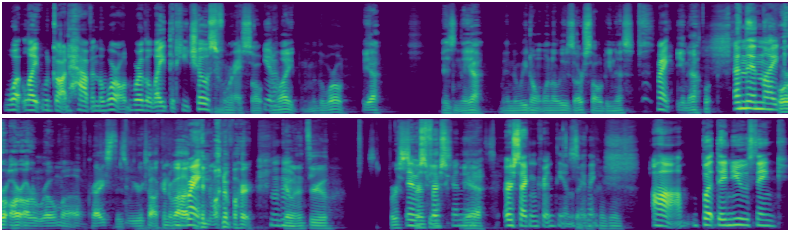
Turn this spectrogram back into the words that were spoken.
what light would God have in the world? We're the light that He chose We're for the it. salt You and know, light of the world. Yeah. Isn't yeah. And we don't want to lose our saltiness. Right. You know? and then like or our aroma of Christ as we were talking about Right. in one of our mhm, going through first it was First Corinthians or Second Corinthians, I think. Corinthians. um but then you think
